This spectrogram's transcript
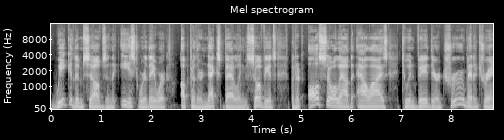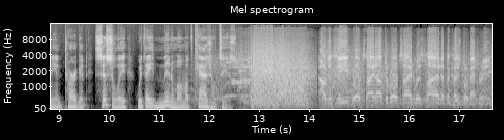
weaken themselves in the East, where they were up to their necks battling the Soviets, but it also allowed the Allies to invade their true Mediterranean target, Sicily, with a minimum of casualties. Out at sea, broadside after broadside was fired at the coastal batteries.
